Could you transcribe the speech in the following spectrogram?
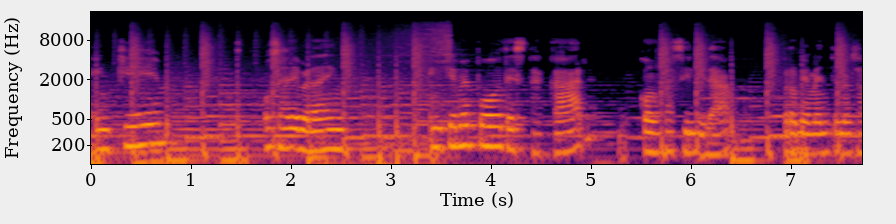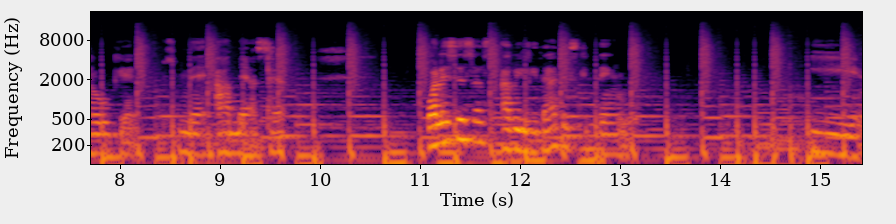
¿En qué, o sea, de verdad, en, en qué me puedo destacar con facilidad? Pero obviamente no es algo que pues, me ame hacer cuáles esas habilidades que tengo y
